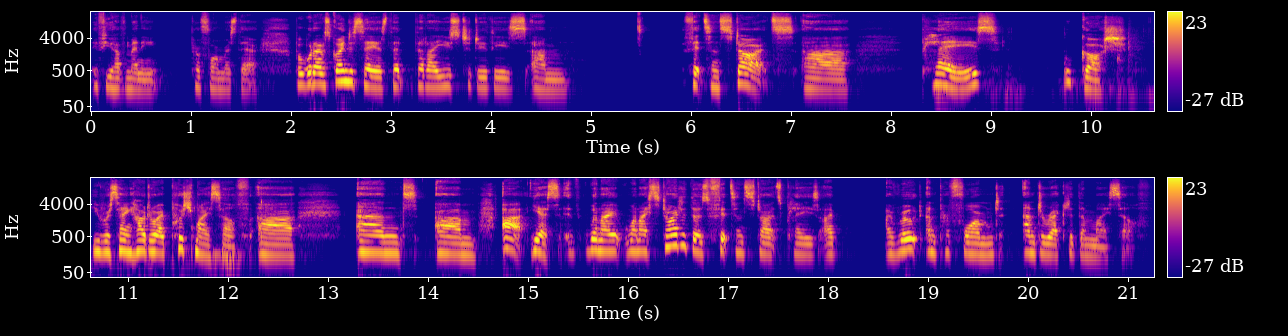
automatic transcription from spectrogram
if you have many performers there." But what I was going to say is that that I used to do these. Um, fits and starts uh, plays. Oh gosh, you were saying how do I push myself? Uh, and um, ah yes, when I when I started those fits and starts plays, I I wrote and performed and directed them myself.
